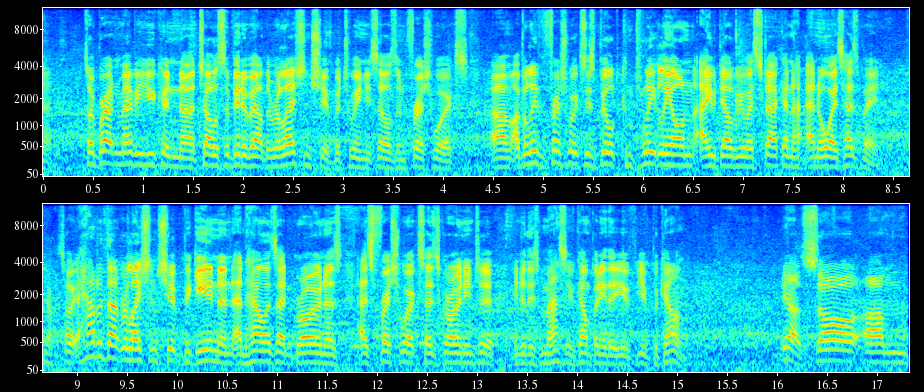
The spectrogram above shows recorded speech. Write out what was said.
Yeah. So Bratin, maybe you can uh, tell us a bit about the relationship between yourselves and Freshworks. Um, I believe Freshworks is built completely on AWS stack and, and always has been. Yep. So how did that relationship begin and, and how has that grown as, as Freshworks has grown into, into this massive company that you've, you've become? Yeah, so um,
